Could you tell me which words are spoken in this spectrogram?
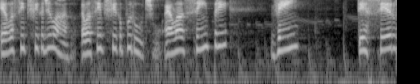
ela sempre fica de lado, ela sempre fica por último, ela sempre vem terceiro,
